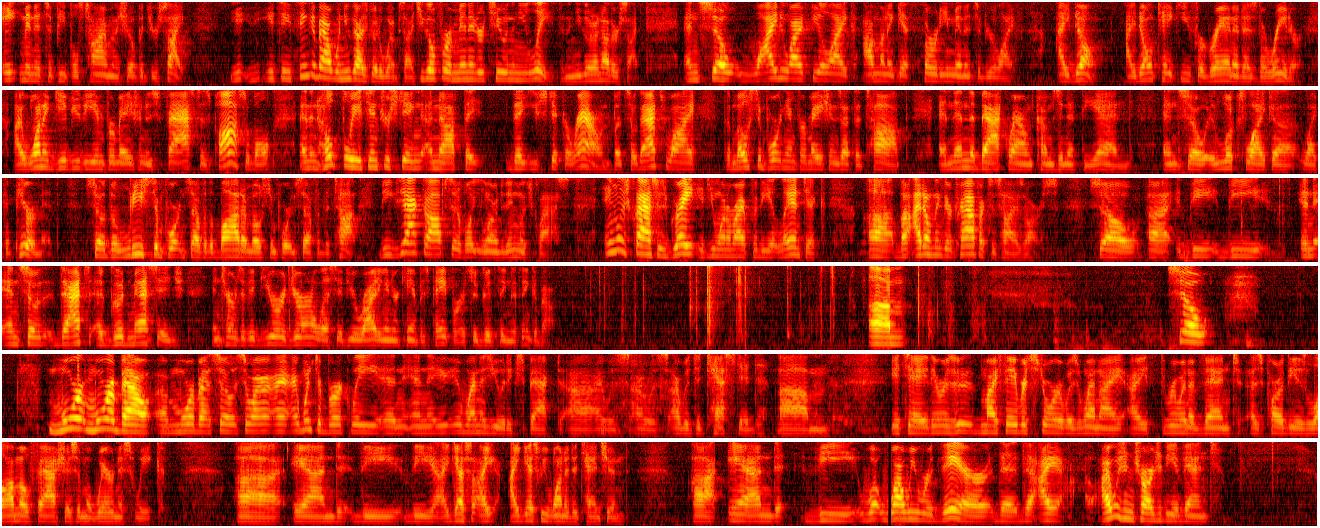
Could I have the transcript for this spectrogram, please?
eight minutes of people's time when they show up at your site? You, it's a think about when you guys go to websites. You go for a minute or two and then you leave, and then you go to another site. And so, why do I feel like I'm going to get 30 minutes of your life? I don't. I don't take you for granted as the reader. I want to give you the information as fast as possible, and then hopefully it's interesting enough that, that you stick around. But so that's why the most important information is at the top, and then the background comes in at the end. And so it looks like a, like a pyramid. So the least important stuff at the bottom, most important stuff at the top. The exact opposite of what you learned in English class. English class is great if you want to write for the Atlantic, uh, but I don't think their traffic's as high as ours. So uh, the, the, and, and so that's a good message in terms of if you're a journalist, if you're writing in your campus paper, it's a good thing to think about. Um, so more more about uh, more about so so I, I went to Berkeley and, and it went as you would expect. Uh, I was I was I was detested. Um, it's a there was a, my favorite story was when I, I threw an event as part of the Islamofascism Awareness Week. Uh, and the the I guess I, I guess we wanted attention. Uh, and the wh- while we were there, the, the I I was in charge of the event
